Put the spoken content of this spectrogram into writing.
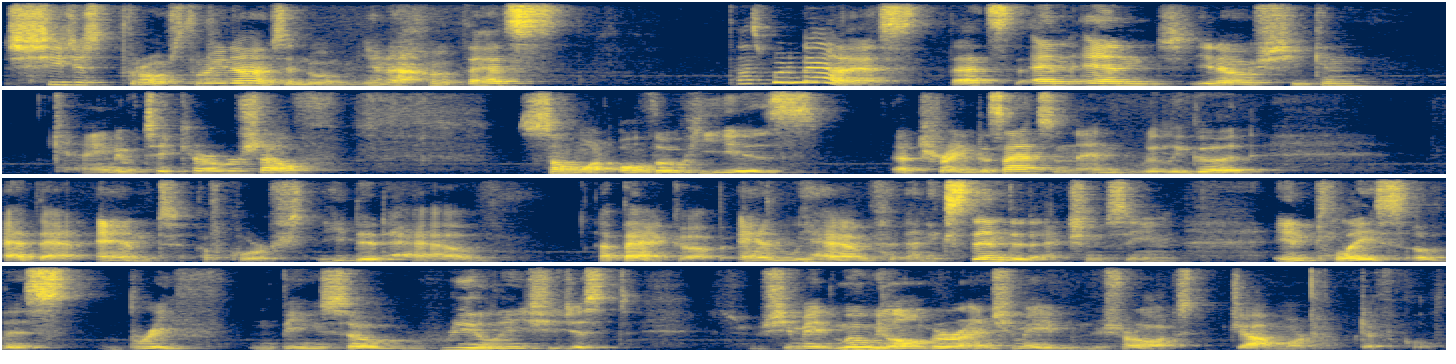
she just throws three knives into him, you know, that's, that's what a badass. That's, and, and, you know, she can kind of take care of herself somewhat, although he is a trained assassin and really good at that. And, of course, he did have a backup, and we have an extended action scene in place of this brief being so really she just she made the movie longer and she made Sherlock's job more difficult.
